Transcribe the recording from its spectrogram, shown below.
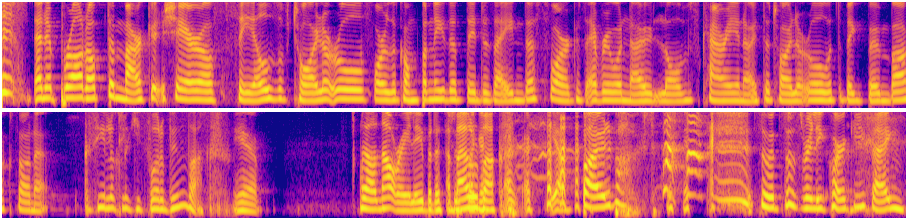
and it brought up the market share of sales of toilet roll for the company that they designed this for, because everyone now loves carrying out the toilet roll with the big boom box on it. Because you look like you've bought a boombox. Yeah. Well, not really, but it's A just bowl like box. A, a- a- yeah, bowl box. so it's this really quirky thing.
